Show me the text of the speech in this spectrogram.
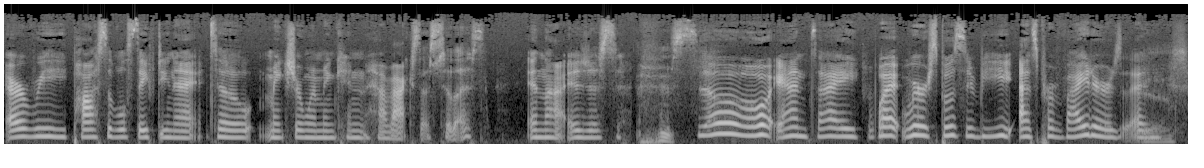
every possible safety net to make sure women can have access to this. And that is just so anti what we're supposed to be as providers and yes.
